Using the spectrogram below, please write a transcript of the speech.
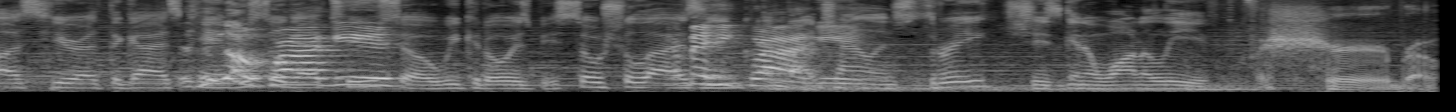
Us here at the guys' Is camp, gonna we still got two, so we could always be socializing. I bet he and cry by again. challenge three, she's gonna want to leave. For sure, bro.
